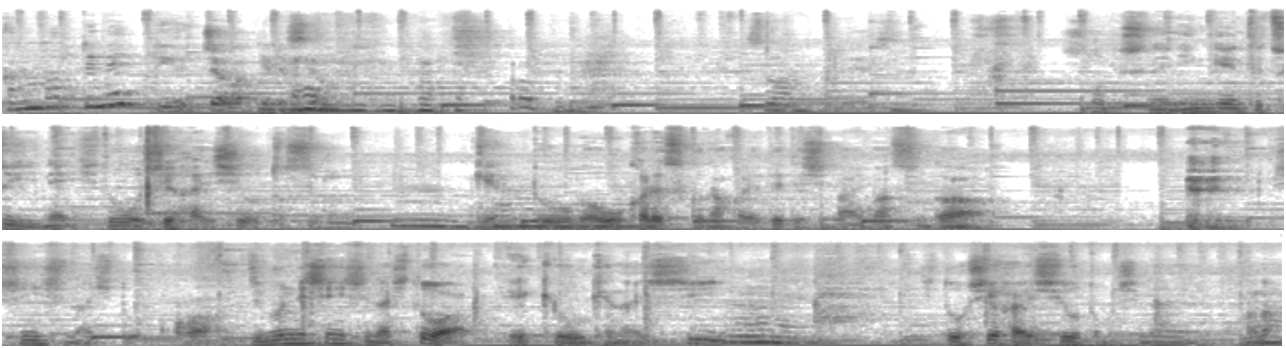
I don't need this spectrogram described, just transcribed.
頑張ってねって言っちゃうわけですよ。そうなんです。そうですね。人間ってついね人を支配しようとするうん。言動が多かれ少なかれ出てしまいますが 真摯な人は自分に真摯な人は影響を受けないし、人を支配しようともしないのかな、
